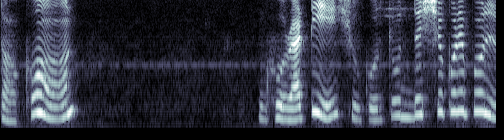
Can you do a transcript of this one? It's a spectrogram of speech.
তখন ঘোড়াটি শুকরকে উদ্দেশ্য করে বলল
